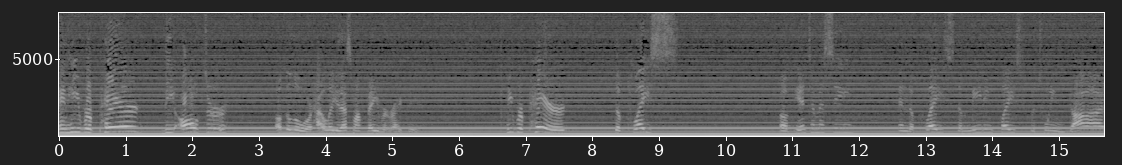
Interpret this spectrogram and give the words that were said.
And he repaired the altar of the Lord. Hallelujah. That's my favorite right there. He repaired the place of intimacy and the place, the meeting place between God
